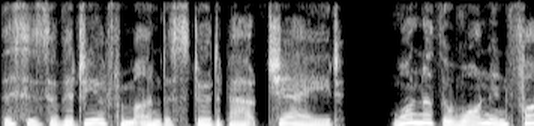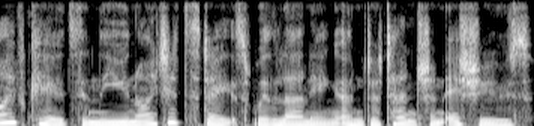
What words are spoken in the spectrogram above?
This is a video from Understood about Jade, one of the one in five kids in the United States with learning and attention issues.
